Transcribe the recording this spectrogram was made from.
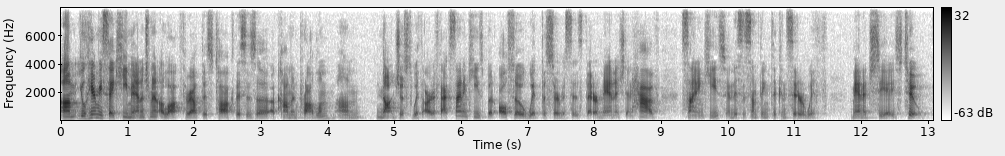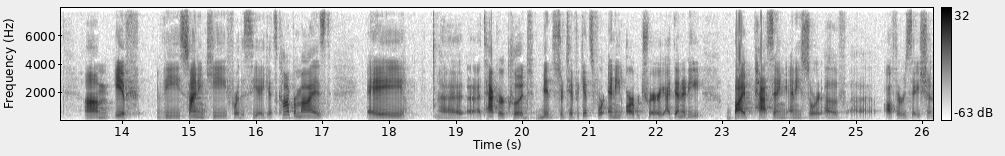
Um, you'll hear me say key management a lot throughout this talk. This is a, a common problem, um, not just with artifact signing keys, but also with the services that are managed and have signing keys. And this is something to consider with managed CAs too. Um, if the signing key for the CA gets compromised, a uh, attacker could mint certificates for any arbitrary identity bypassing any sort of uh, authorization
